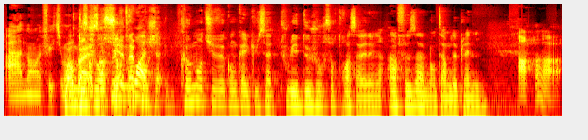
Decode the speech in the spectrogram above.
Ah non, effectivement. Bon, deux s'en jours sur trois, comment tu veux qu'on calcule ça? Tous les deux jours sur trois Ça va devenir infaisable en termes de planning. Ah ah.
